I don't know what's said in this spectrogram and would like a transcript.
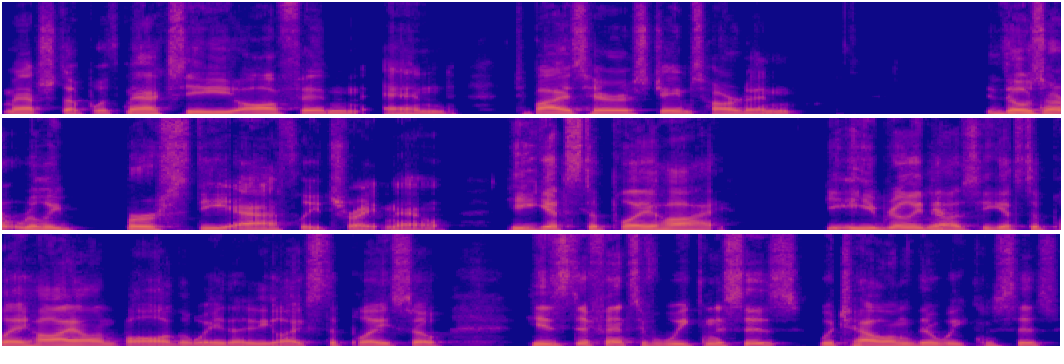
matched up with Maxey often and Tobias Harris, James Harden, those aren't really bursty athletes right now. He gets to play high. He, he really yeah. does. He gets to play high on ball the way that he likes to play. So his defensive weaknesses, which how long they're weaknesses,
